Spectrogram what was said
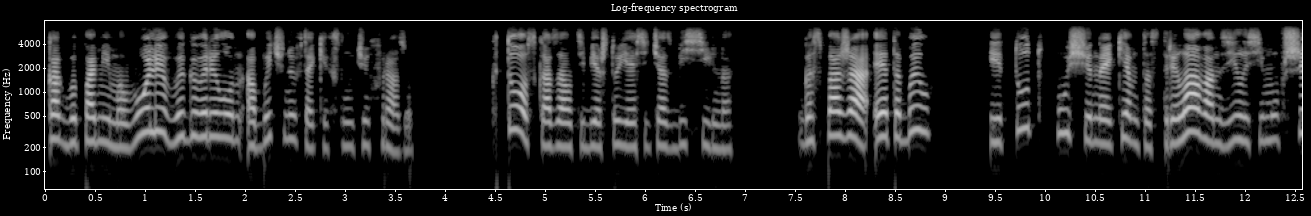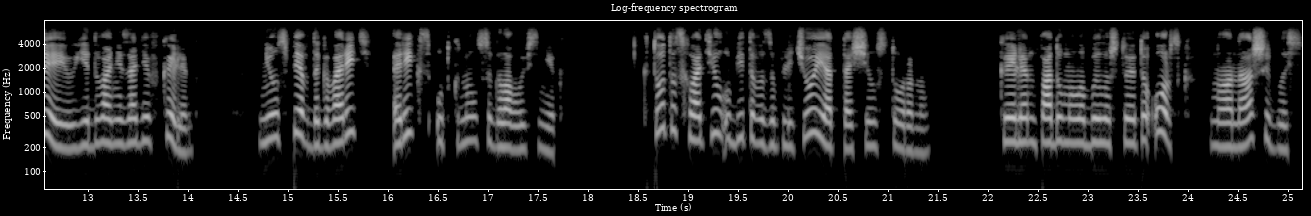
Как бы помимо воли выговорил он обычную в таких случаях фразу. «Кто сказал тебе, что я сейчас бессильна?» «Госпожа, это был...» И тут пущенная кем-то стрела вонзилась ему в шею, едва не задев Кэлен. Не успев договорить, Рикс уткнулся головой в снег. Кто-то схватил убитого за плечо и оттащил в сторону. Кэлен подумала было, что это Орск, но она ошиблась.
